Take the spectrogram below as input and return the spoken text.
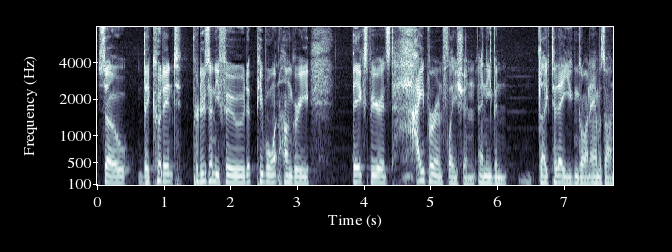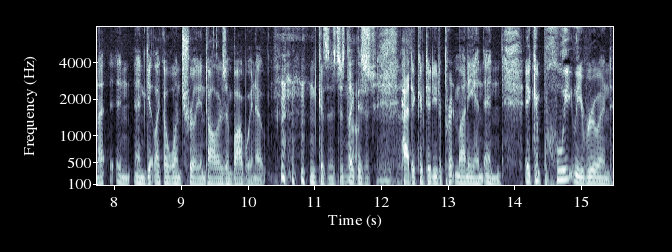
So they couldn't produce any food. People went hungry. They experienced hyperinflation. And even like today, you can go on Amazon and, and get like a $1 trillion Zimbabwe note because it's just like oh, they just had to continue to print money and, and it completely ruined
